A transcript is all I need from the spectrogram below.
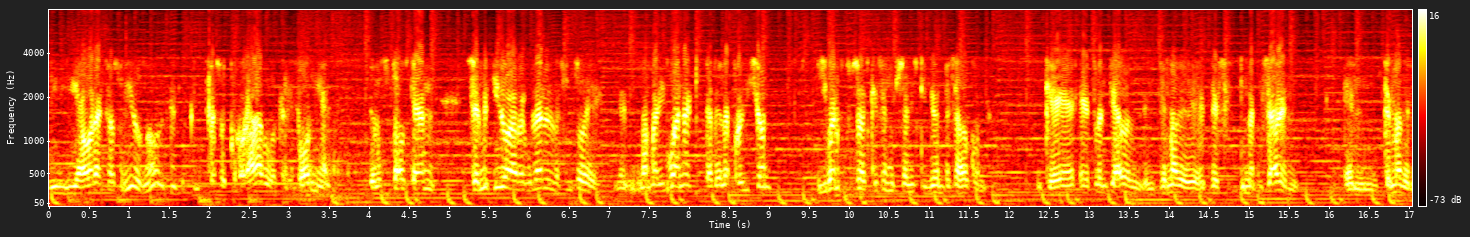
y ahora Estados Unidos, ¿no? En el caso de Colorado, California, de los estados que han, se han metido a regular el asunto de, la marihuana, quitarle la prohibición. Y bueno, pues tú sabes que hace muchos años que yo he empezado con, que he planteado el, tema de desestigmatizar el tema del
